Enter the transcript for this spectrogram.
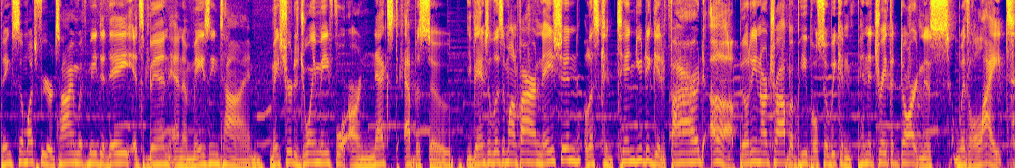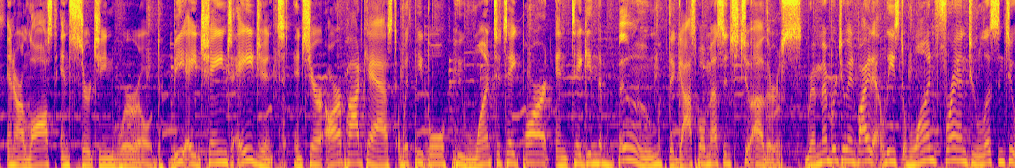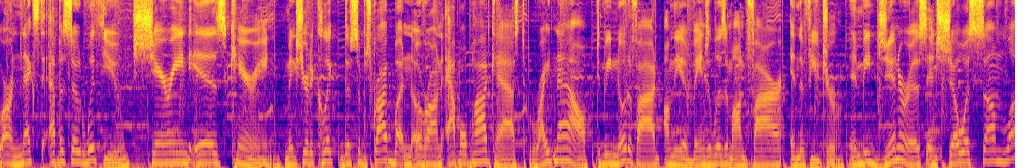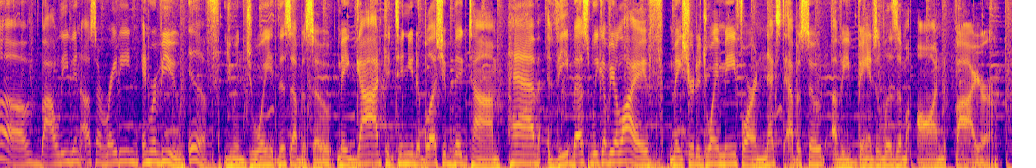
Thanks so much for your time with me today. It's been an amazing time. Make sure to join me for our next episode. Evangelism on Fire Nation, let's continue to get fired up, building our tribe of people so we can penetrate the darkness with light in our lost and searching world. Be a change agent and share our podcast with people who want to take part in taking the boom, the gospel message to others. Remember to invite at least one friend listen to our next episode with you. Sharing is caring. Make sure to click the subscribe button over on Apple Podcast right now to be notified on the evangelism on fire in the future. And be generous and show us some love by leaving us a rating and review if you enjoy this episode. May God continue to bless you big time. Have the best week of your life. Make sure to join me for our next episode of Evangelism on Fire.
